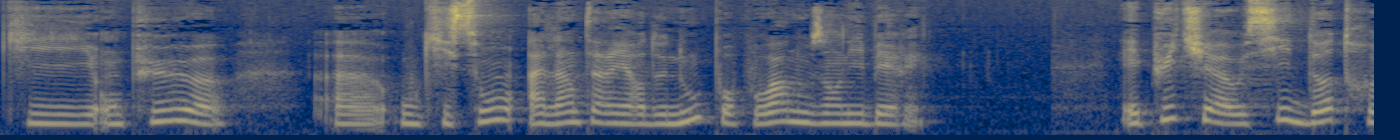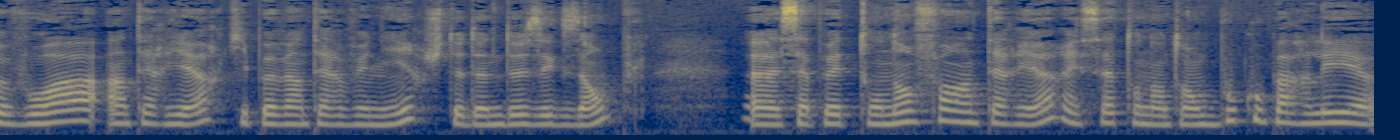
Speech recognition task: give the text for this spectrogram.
qui ont pu euh, euh, ou qui sont à l'intérieur de nous pour pouvoir nous en libérer. Et puis tu as aussi d'autres voix intérieures qui peuvent intervenir. Je te donne deux exemples. ça peut être ton enfant intérieur, et ça t'en entends beaucoup parler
